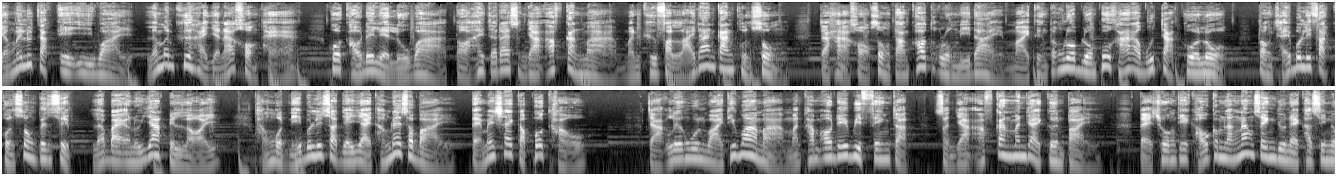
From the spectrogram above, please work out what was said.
ยังไม่รู้จัก AEY และมันคือหายนะของแท้ พวกเขาได้เรียนรู้ว่าต่อให้จะได้สัญญาอัฟกันมา มันคือฝันร้ายด้านการขนส่ง จะหาของส่งตามข้อตกลงนี้ได้ หมายถึงต้องรวบรวมผู้ค้าอาวุธจากทั่วโลก ต้องใช้บริษัทขนส่งเป็น 10 และใบอนุญาตเป็นร้อย ทั้งหมดนี้บริษัทใหญ่ ๆทำได้สบาย แต่ไม่ใช่กับพวกเขา จากเรื่องวุ่นวายที่ว่ามามันทำเอาเดวิดเซ็งจัด สัญญาอัฟกันมันใหญ่เกินไป แต่ช่วงที่เขากำลังนั่งเซ็งอยู่ในคาสิโน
